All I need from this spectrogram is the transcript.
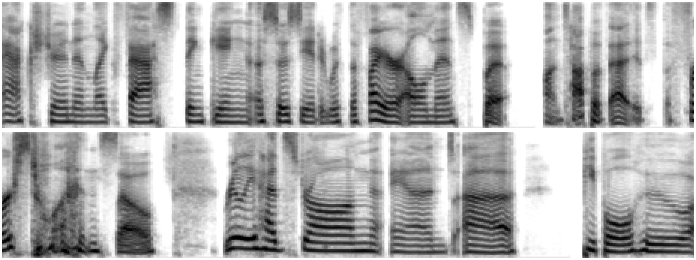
action and like fast thinking associated with the fire elements. But on top of that, it's the first one. So really headstrong and uh, people who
